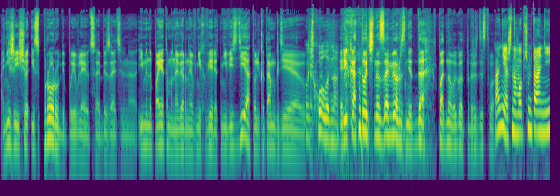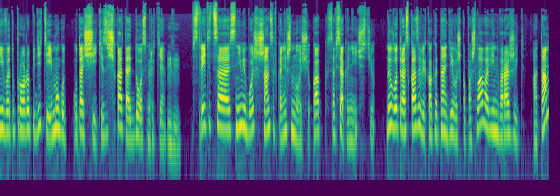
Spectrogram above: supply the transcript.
они же еще из проруби появляются обязательно. Именно поэтому, наверное, в них верят не везде, а только там, где Очень холодно. река точно замерзнет, да, под Новый год, под Рождество. Конечно, в общем-то, они в эту прорубь детей могут утащить и защекотать до смерти. Мгм. Встретиться с ними больше шансов, конечно, ночью, как со всякой нечистью. Ну и вот рассказывали, как одна девушка пошла в Авин ворожить, а там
